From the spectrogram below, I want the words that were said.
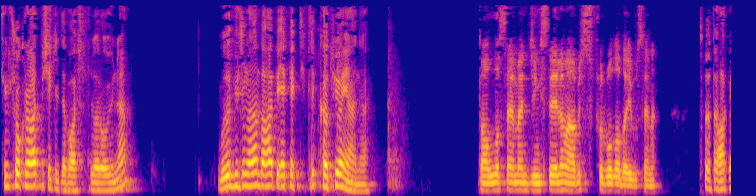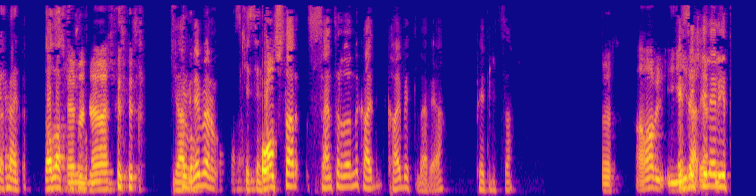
Çünkü çok rahat bir şekilde başlıyorlar oyuna. Bu da hücumlardan daha bir efektiflik katıyor yani. Dallas'ı hemen jinxleyelim abi. Super Bowl adayı bu sene. Abi hemen. Dallas. Hemen, ya bilemiyorum. Kesin. All Star center'larını kay- kaybettiler ya. Patriotsa. Evet. Ama abi iyiler Ezekiel ya. Elliott.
